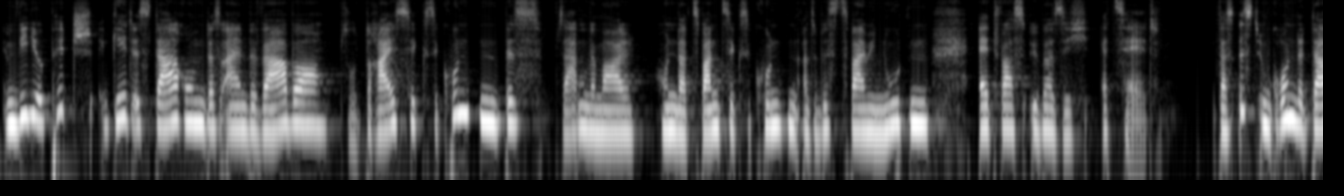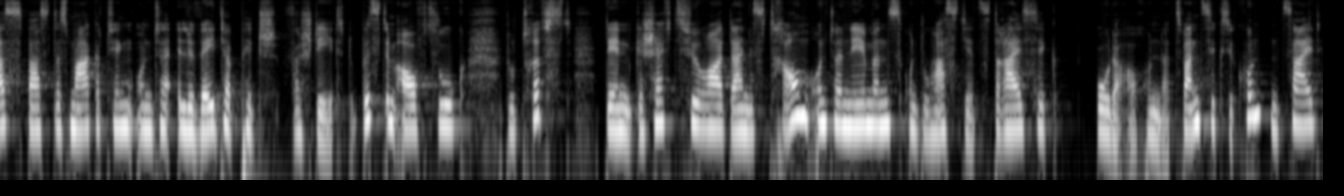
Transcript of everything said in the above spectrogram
Im Videopitch geht es darum, dass ein Bewerber so 30 Sekunden bis, sagen wir mal, 120 Sekunden, also bis zwei Minuten, etwas über sich erzählt. Das ist im Grunde das, was das Marketing unter Elevator Pitch versteht. Du bist im Aufzug, du triffst den Geschäftsführer deines Traumunternehmens und du hast jetzt 30 oder auch 120 Sekunden Zeit,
